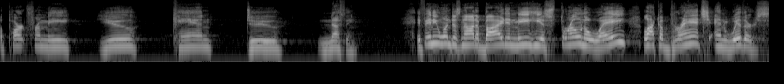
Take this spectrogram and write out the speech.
Apart from me, you can do nothing. If anyone does not abide in me, he is thrown away like a branch and withers.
